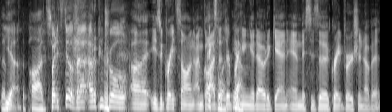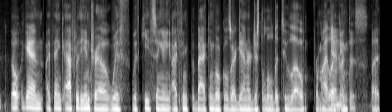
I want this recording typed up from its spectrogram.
the, Yeah. the pods. but it's still the out of control uh, is a great song i'm glad Excellent, that they're yeah. bringing it out again and this is a great version of it Though again, I think after the intro with with Keith singing, I think the backing vocals are again are just a little bit too low for my again liking. with this But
